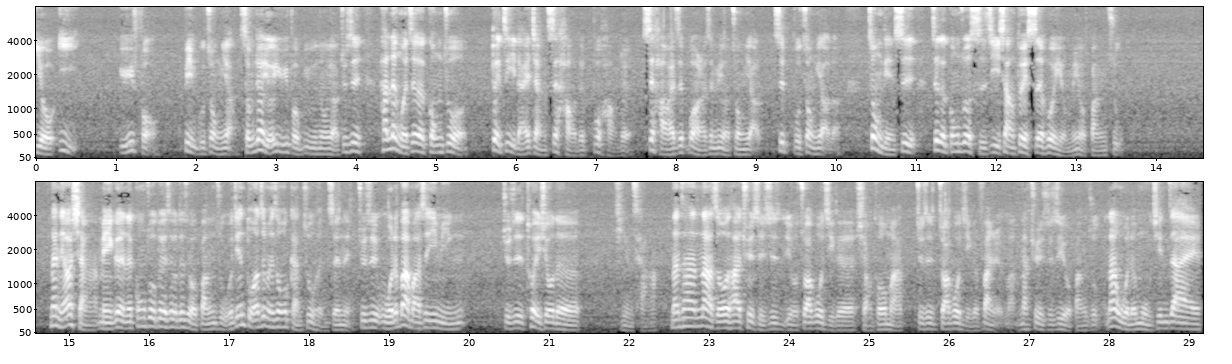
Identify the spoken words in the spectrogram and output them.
有益与否并不重要。什么叫有益与否并不重要？就是他认为这个工作对自己来讲是好的不好的，是好还是不好的是没有重要的，是不重要的。重点是这个工作实际上对社会有没有帮助。那你要想啊，每个人的工作对社会都是有帮助。我今天读到这本书，我感触很深诶。就是我的爸爸是一名，就是退休的警察。那他那时候他确实是有抓过几个小偷嘛，就是抓过几个犯人嘛。那确实是有帮助。那我的母亲在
